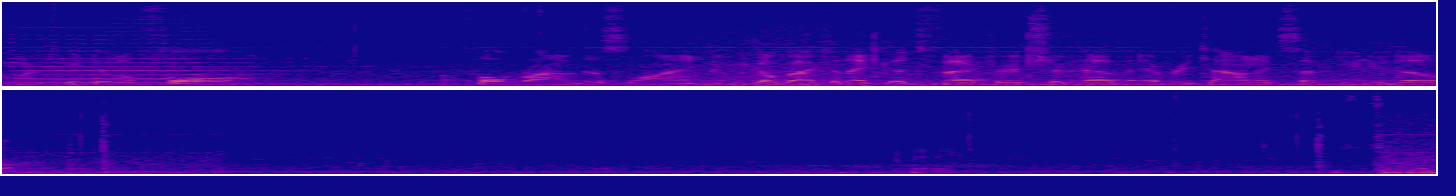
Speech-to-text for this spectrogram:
Once we do a full a full run of this line and we go back to that goods factory, it should have every town except Unionville. Okay. Let's check it.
